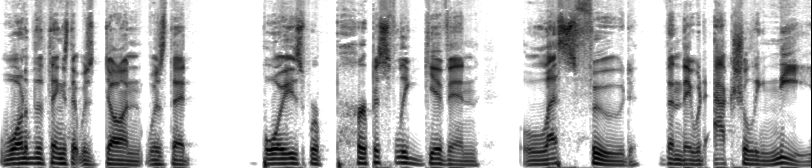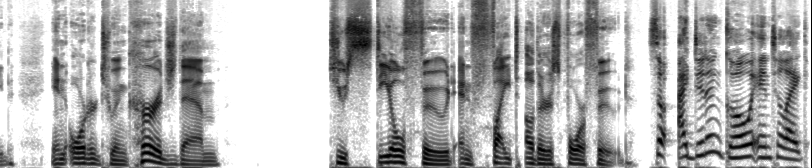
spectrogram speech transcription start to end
one of the things that was done was that boys were purposefully given less food than they would actually need in order to encourage them to steal food and fight others for food. So I didn't go into like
